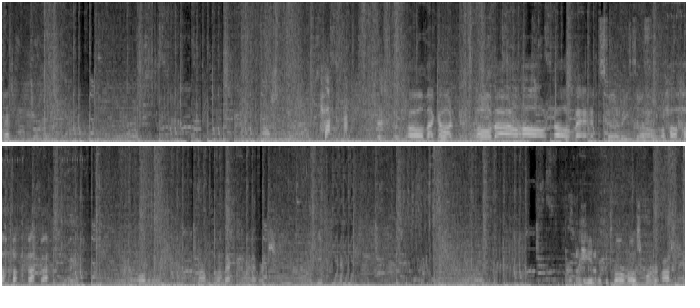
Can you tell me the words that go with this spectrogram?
That's probably oh, oh my god. Oh no. Oh no, man. Sorry, sorry. oh, oh well, he went back from the way that works. He didn't hit the 12 Close house. quarter or ops man?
